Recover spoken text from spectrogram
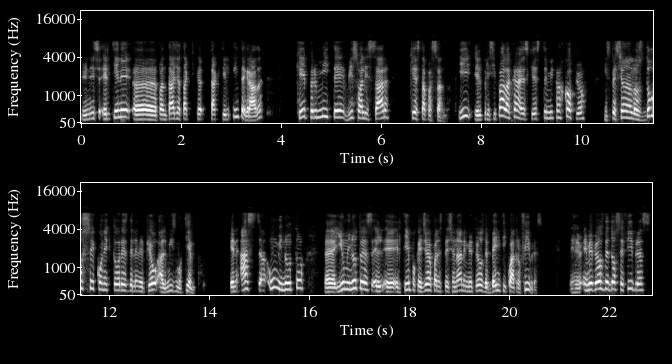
Él tiene uh, pantalla táctil integrada que permite visualizar qué está pasando. Y el principal acá es que este microscopio inspecciona los 12 conectores del MPO al mismo tiempo, en hasta un minuto, uh, y un minuto es el, eh, el, tiempo que lleva para inspeccionar MPOs de 24 fibras. Eh, MPOs de 12 fibras,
